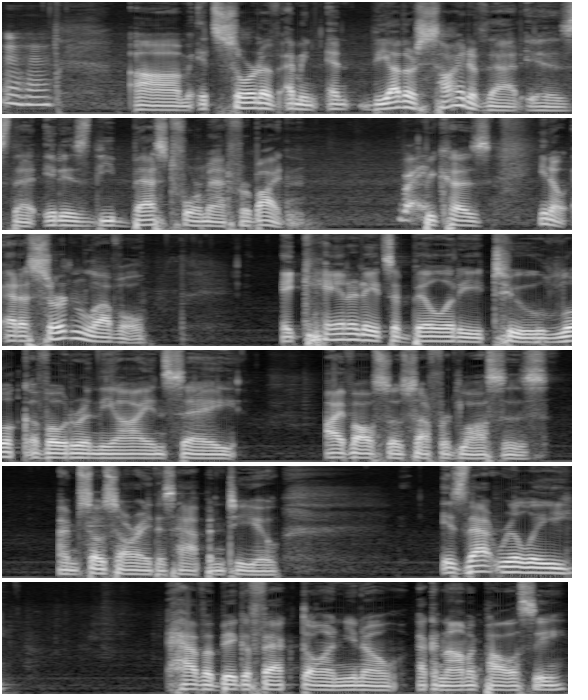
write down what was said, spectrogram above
Mm-hmm. Um, it's sort of, I mean, and the other side of that is that it is the best format for Biden. Right. Because, you know, at a certain level, a candidate's ability to look a voter in the eye and say, I've also suffered losses. I'm so sorry this happened to you. Is that really have a big effect on, you know, economic policy,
